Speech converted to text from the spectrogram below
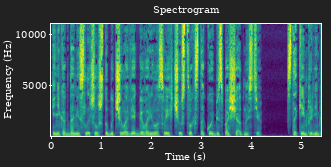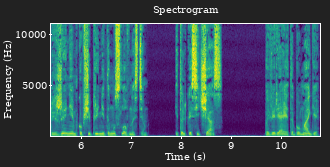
И никогда не слышал, чтобы человек говорил о своих чувствах с такой беспощадностью, с таким пренебрежением к общепринятым условностям. И только сейчас, поверяя это бумаге,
